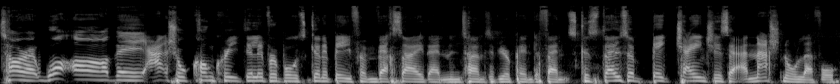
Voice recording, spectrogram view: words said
Tara, what are the actual concrete deliverables going to be from Versailles then in terms of European defence? Because those are big changes at a national level.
